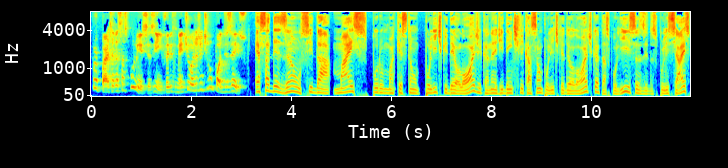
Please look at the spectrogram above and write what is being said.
por parte dessas polícias. E, infelizmente, hoje a gente não pode dizer isso. Essa adesão se dá mais por uma questão político-ideológica, né, de identificação política-ideológica das polícias e dos policiais,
